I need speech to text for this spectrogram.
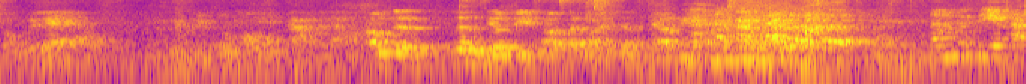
ส่งไปแล้วส่งเอาโอกาสไปแล้ว เอาแต่เรื่องเดียวติเอาตั้งหลายเรื่องแนวนรัฐมนตรีค่ะ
